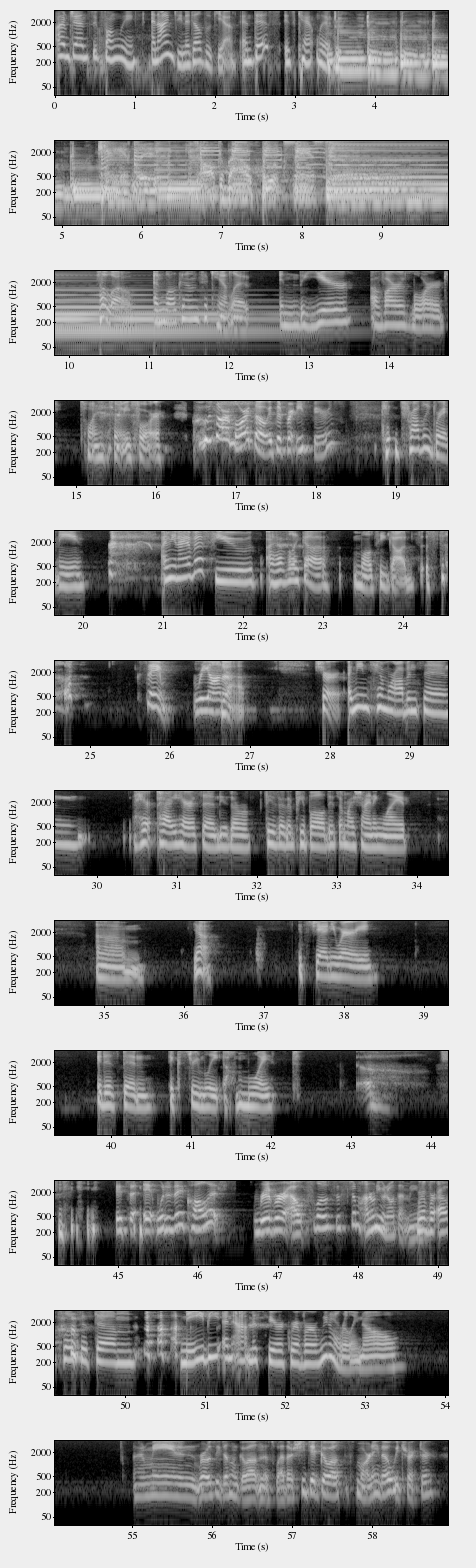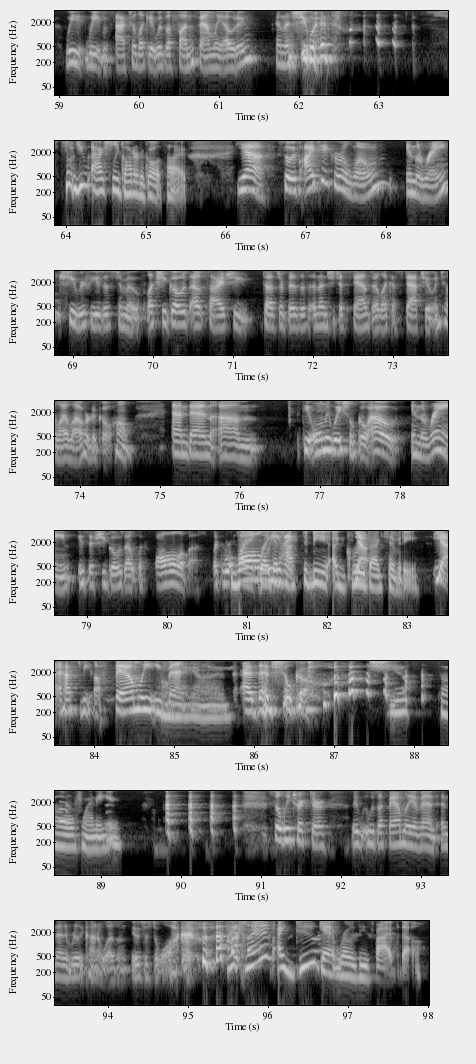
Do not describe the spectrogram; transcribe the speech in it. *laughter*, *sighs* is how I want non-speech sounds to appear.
I'm Jen Sookfong Lee, And I'm Dina Del Bucchia. and this is Can't Lit. Can't Lit. Talk about books and stuff. Hello, and welcome to Can't Lit in the year of our Lord 2024. *laughs* Who's our Lord, though? Is it Britney Spears? C- it's probably Britney. *laughs* I mean, I have a few, I have like a multi god system. *laughs* Same. Rihanna. yeah. Sure. I mean, Tim Robinson, Har- Patty Harrison, these are these are the people, these are my shining lights. Um, yeah. It's January. It has been extremely moist. It's a, it, what do they call it? River outflow system? I don't even know what that means. river outflow *laughs* system, maybe an atmospheric river. We don't really know. I mean, Rosie doesn't go out in this weather. She did go out this morning, though. We tricked her. We we acted like it was a fun family outing, and then she *laughs* went. So you actually got her to go outside. yeah. So if I take her alone in the rain, she refuses to move. Like she goes outside, she does her business, and then she just stands there like a statue until I allow her to go home. And then um, the only way she'll go out in the rain is if she goes out with all of us. Like we're Right, all like leaving. it has to be a group Yeah. activity. yeah, it has to be a family Oh event, god, and then she'll go. *laughs* she is so funny. so we tricked her. It, it was a family event, and then it really kind of wasn't. It was just a walk. I *laughs* kind of, I do get Rosie's vibe though.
